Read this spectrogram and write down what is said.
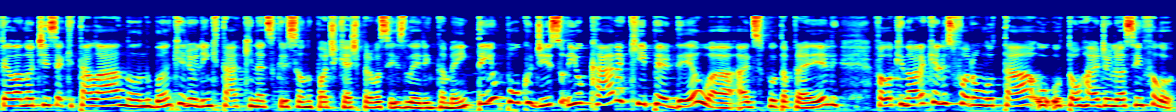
pela notícia que tá lá no, no bunker e o link tá aqui na descrição do podcast pra vocês lerem também. Tem um pouco disso e o cara que perdeu a, a disputa pra ele falou que na hora que eles foram lutar, o, o Tom Hardy olhou assim e falou:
